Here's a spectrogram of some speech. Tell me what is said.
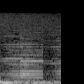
you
